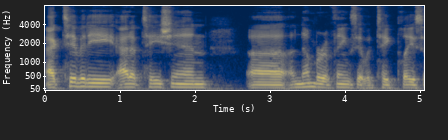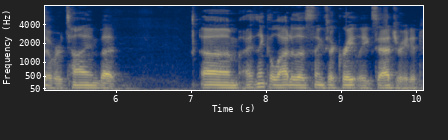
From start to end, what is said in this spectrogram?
activity, adaptation, uh, a number of things that would take place over time. But um, I think a lot of those things are greatly exaggerated.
